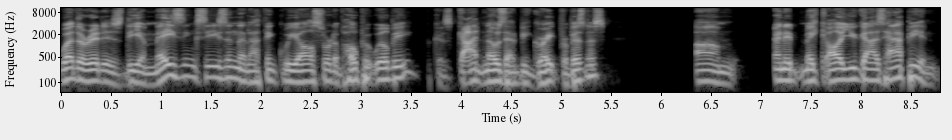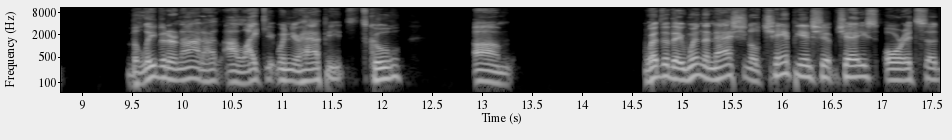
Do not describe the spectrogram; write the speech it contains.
whether it is the amazing season that I think we all sort of hope it will be, because God knows that'd be great for business. Um, and it make all you guys happy and believe it or not, I, I like it when you're happy. It's, it's cool. Um, whether they win the national championship chase or it's a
